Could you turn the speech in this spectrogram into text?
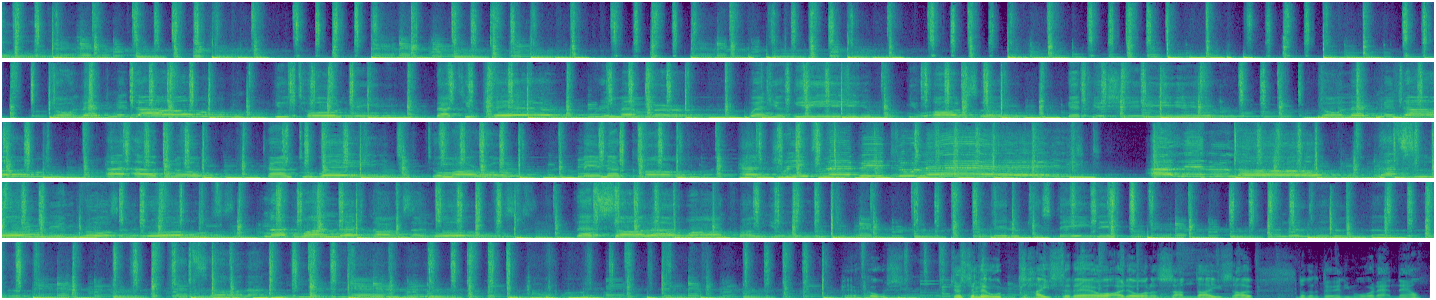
Taste of what I do on a Sunday, so not going to do any more of that now.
